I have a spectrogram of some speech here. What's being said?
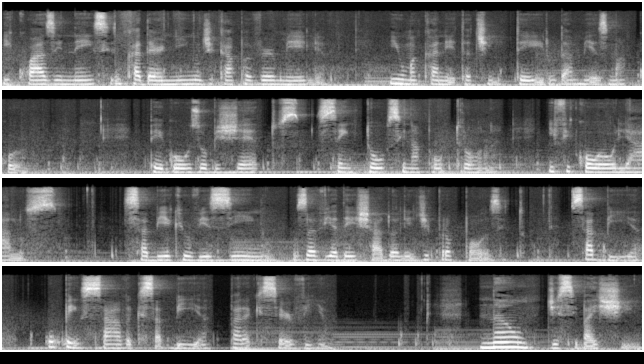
e quase nem se um caderninho de capa vermelha e uma caneta tinteiro da mesma cor. Pegou os objetos, sentou-se na poltrona e ficou a olhá-los. Sabia que o vizinho os havia deixado ali de propósito. Sabia, ou pensava que sabia, para que serviam. Não, disse baixinho.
